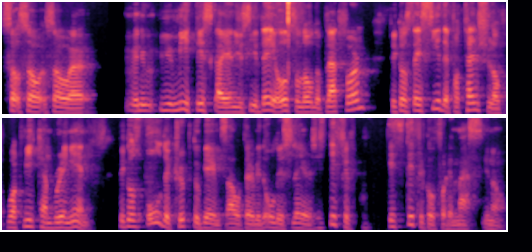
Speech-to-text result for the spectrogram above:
So, so, so uh, when you, you meet this guy and you see they also load the platform because they see the potential of what we can bring in. Because all the crypto games out there with all these layers, it's difficult. It's difficult for the mass, you know.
